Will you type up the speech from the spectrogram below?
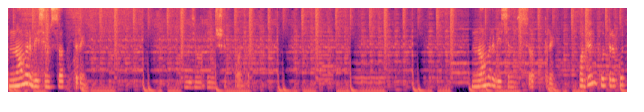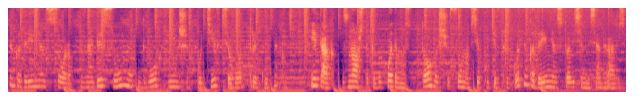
Номер 803. Візьму інший колір. Номер 803. Один кут трикутника дорівнює 40. Знайди суму двох інших кутів цього трикутника. І так, знову ж таки, виходимо з того, що сума всіх кутів трикутника дорівнює 180 градусів.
